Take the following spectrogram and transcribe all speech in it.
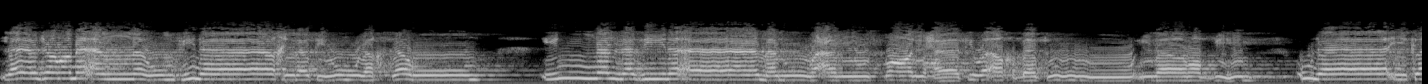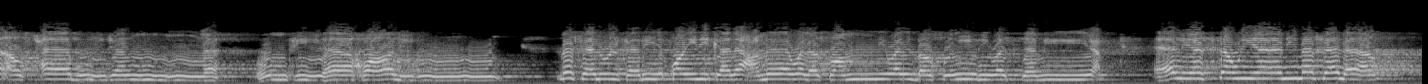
لا جرم أنهم في الآخرة هم الأخسرون. إن الذين آمنوا وعملوا الصالحات وأخبتوا إلى ربهم أولئك أصحاب الجنة هم فيها خالدون. مثل الفريقين كالأعمى والصم والبصير والسميع هل يستويان مثلا؟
